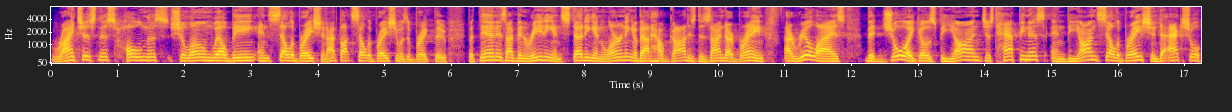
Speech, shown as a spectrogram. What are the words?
righteousness, wholeness, shalom, well being, and celebration. I thought celebration was a breakthrough. But then, as I've been reading and studying and learning about how God has designed our brain, I realize that joy goes beyond just happiness and beyond celebration to actual,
